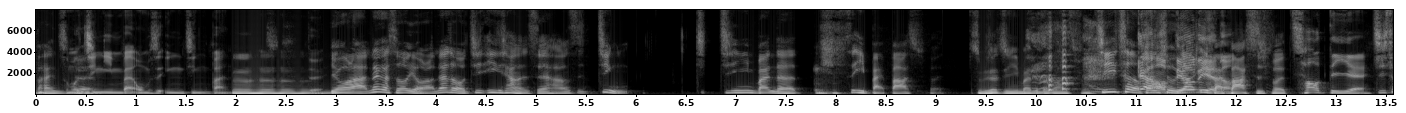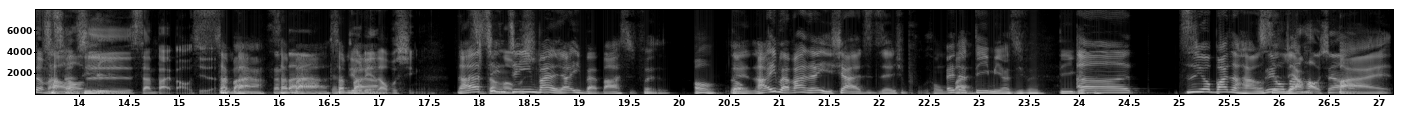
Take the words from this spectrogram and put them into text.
班，什么精英班，我们是阴茎班。嗯哼哼，对，有啦，那个时候有了，那时候我记印象很深，好像是进精英班的是一百八十分。什么叫精英班的一百八十分？基测分数要一百八十分，超低耶！基测满分是三百吧，我记得三百啊，三百啊，三百丢脸到不行。然后进精英班的要一百八十分哦，对，然后一百八十人以下的是只能去普通班。哎，那第一名要几分？第一个呃。资优班的好像是两百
